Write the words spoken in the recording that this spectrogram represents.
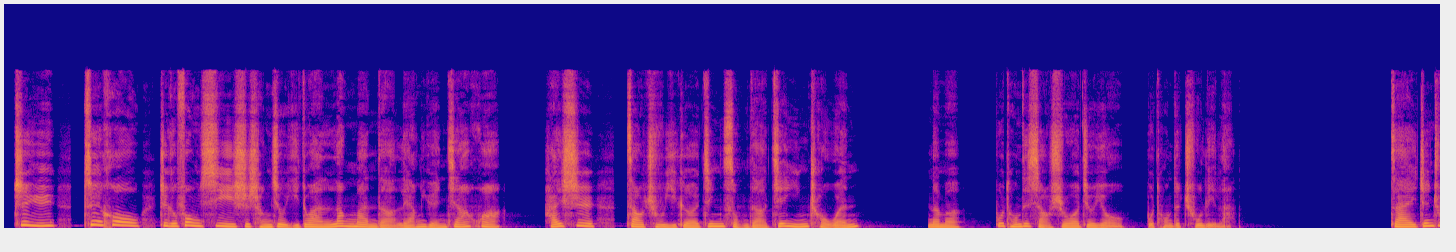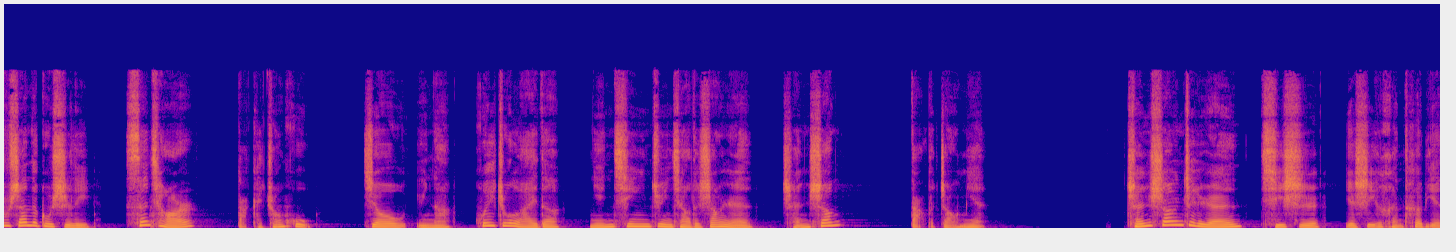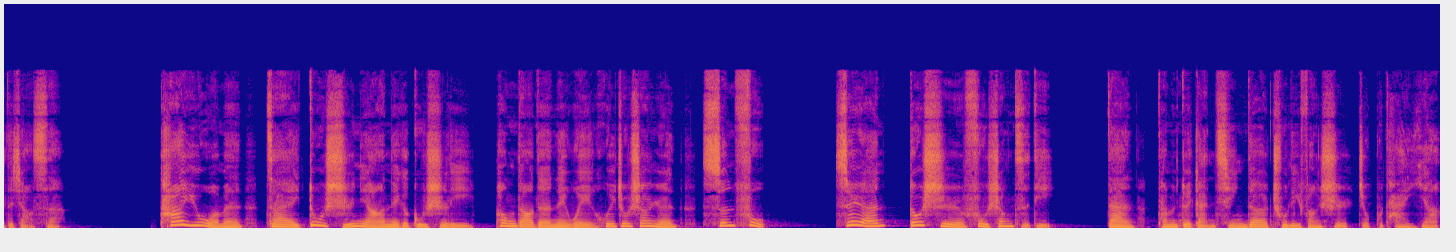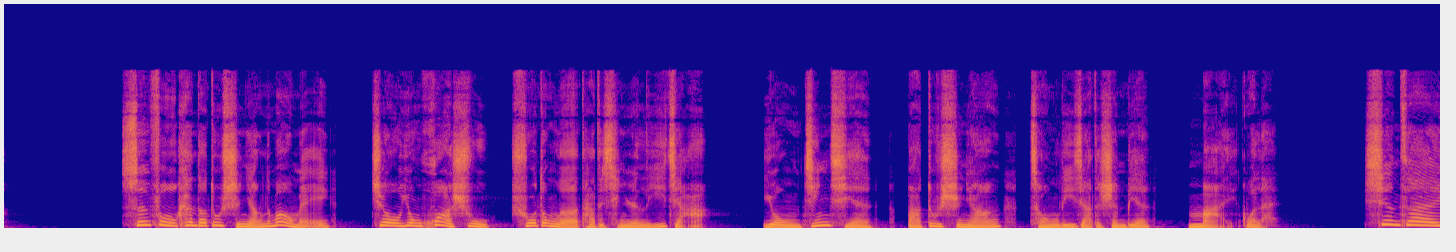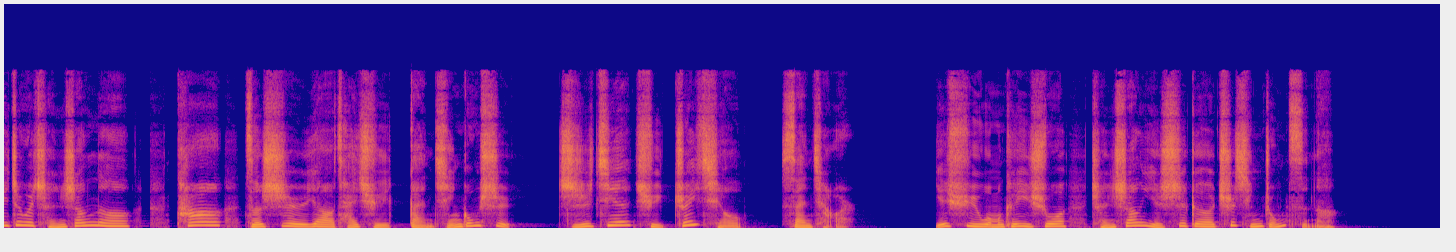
至于最后这个缝隙是成就一段浪漫的良缘佳话，还是造出一个惊悚的奸淫丑闻，那么不同的小说就有不同的处理了。在珍珠山的故事里，三巧儿打开窗户，就与那徽州来的年轻俊俏的商人陈商打了照面。陈商这个人其实也是一个很特别的角色。他与我们在杜十娘那个故事里碰到的那位徽州商人孙富，虽然都是富商子弟，但他们对感情的处理方式就不太一样。孙富看到杜十娘的貌美，就用话术说动了他的情人李甲，用金钱把杜十娘从李甲的身边买过来。现在这位陈商呢，他则是要采取感情攻势，直接去追求三巧儿。也许我们可以说，陈商也是个痴情种子呢。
